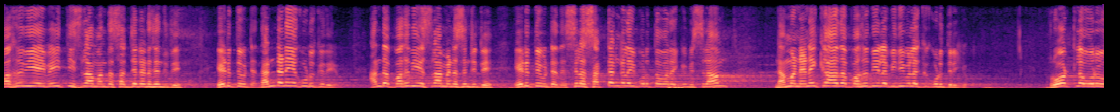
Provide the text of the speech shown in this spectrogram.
பகுதியை வைத்து இஸ்லாம் அந்த சப்ஜெக்ட் என்ன செஞ்சுட்டு? எடுத்து விட்டு தண்டனையை கொடுக்குது. அந்த பகுதியை இஸ்லாம் என்ன செஞ்சுட்டு? எடுத்து விட்டது சில சட்டங்களை பொறுத்த வரைக்கும் இஸ்லாம் நம்ம நினைக்காத பகுதியில் விதிவிலக்கு கொடுத்துருக்கும். ரோட்டில் ஒரு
